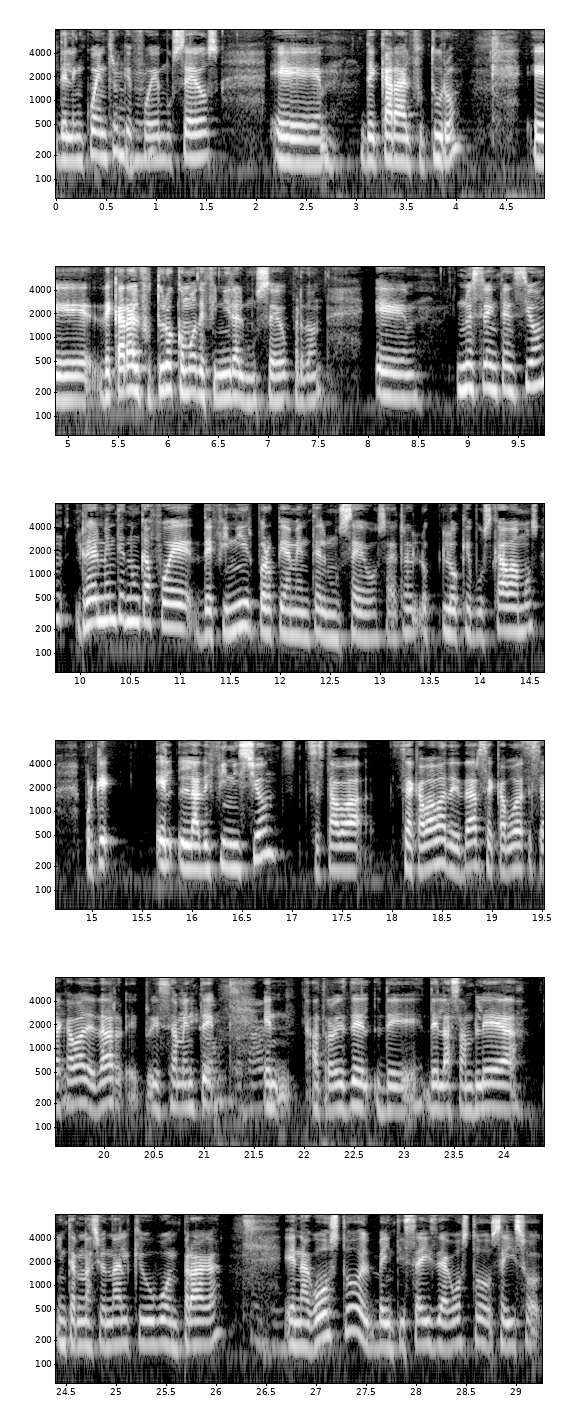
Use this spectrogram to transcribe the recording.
del encuentro, que fue Museos eh, de cara al futuro, eh, de cara al futuro, cómo definir al museo, perdón. Eh, nuestra intención realmente nunca fue definir propiamente el museo, o sea, lo, lo que buscábamos, porque el, la definición se estaba se acababa de dar, se, acabó, se acaba de dar eh, precisamente en, a través de, la Asamblea Internacional que hubo en Praga. En agosto, el 26 de agosto, se, hizo,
